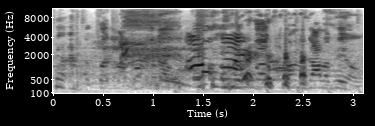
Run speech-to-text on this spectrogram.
the fuck am I supposed know? Oh my Who the fuck's on the dollar bill?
